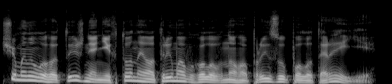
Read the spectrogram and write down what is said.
що минулого тижня ніхто не отримав головного призу по лотереї,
